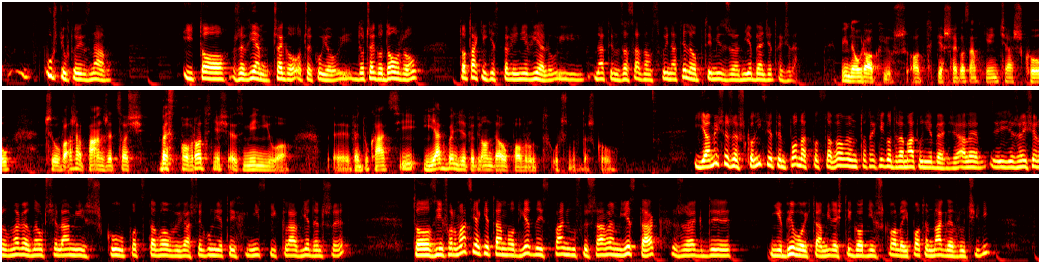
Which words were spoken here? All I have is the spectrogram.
uczniów, których znam i to, że wiem, czego oczekują i do czego dążą, to takich jest pewnie niewielu i na tym zasadzam swój na tyle optymizm, że nie będzie tak źle. Minął rok już od pierwszego zamknięcia szkół. Czy uważa Pan, że coś bezpowrotnie się zmieniło y, w edukacji i jak będzie wyglądał powrót uczniów do szkół? Ja myślę, że w szkolnictwie tym ponadpodstawowym to takiego dramatu nie będzie, ale jeżeli się rozmawia z nauczycielami szkół podstawowych, a szczególnie tych niskich klas 1-3, to z informacji, jakie tam od jednej z pań usłyszałem, jest tak, że gdy nie było ich tam ileś tygodni w szkole i potem nagle wrócili,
